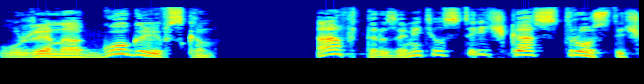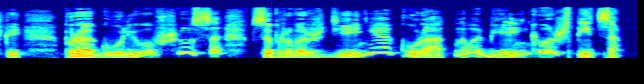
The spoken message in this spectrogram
уже на Гоголевском автор заметил старичка с тросточкой, прогуливавшегося в сопровождении аккуратного беленького шпица. —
